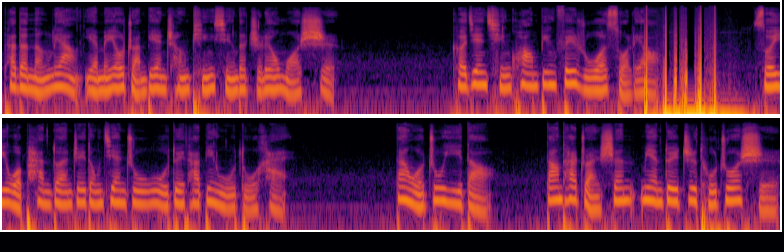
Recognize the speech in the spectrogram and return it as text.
他的能量也没有转变成平行的直流模式。可见情况并非如我所料。所以我判断这栋建筑物对他并无毒害，但我注意到，当他转身面对制图桌时，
